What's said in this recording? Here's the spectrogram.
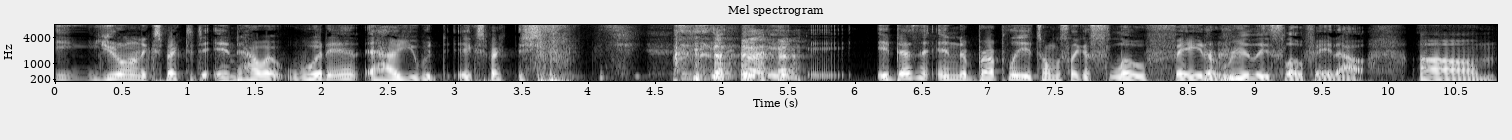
You don't expect it to end how it would end, how you would expect. it, it- it- it doesn't end abruptly. It's almost like a slow fade, a really slow fade out. Um,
